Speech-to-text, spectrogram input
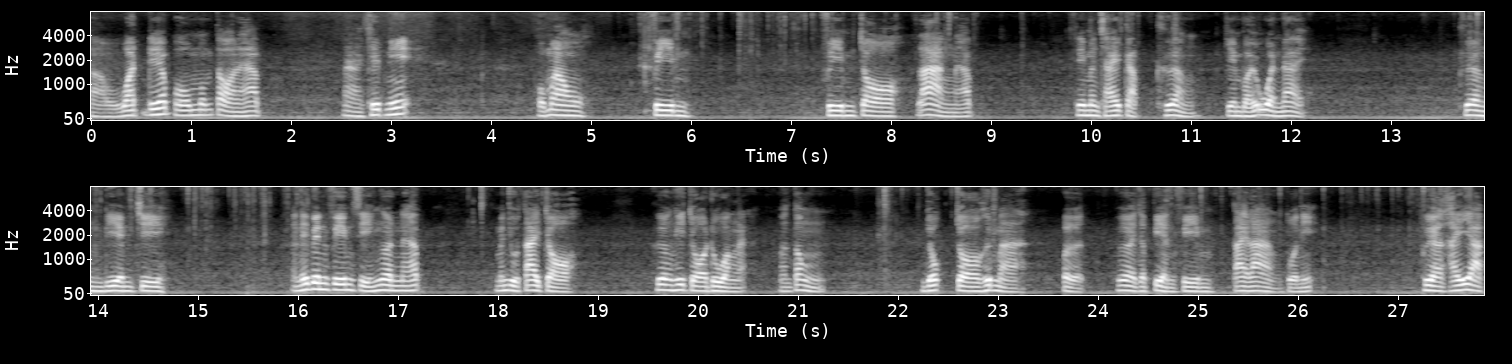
สวัสดีครับผมผมต่อนะครับ อ่าคลิปนี้ ผมเอาฟิล์ม ฟิล์มจอล่างนะครับ ที่มันใช้กับเครื่องเกมบอยอ้วนได้ เครื่อง DMG อันนี้เป็นฟิล์มสีเงินนะครับ มันอยู่ใต้จอ เครื่องที่จอดวงอะ่ะ มันต้องยกจอขึ้นมา เปิดเพื่อจะเปลี่ยนฟิล์มใต้ล่างตัวนี้เผื่อใครอยาก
